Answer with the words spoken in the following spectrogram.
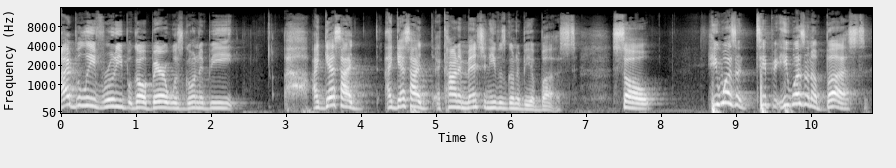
I believe Rudy Gobert was going to be. I guess I I guess I, I kind of mentioned he was going to be a bust. So he wasn't typical. He wasn't a bust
